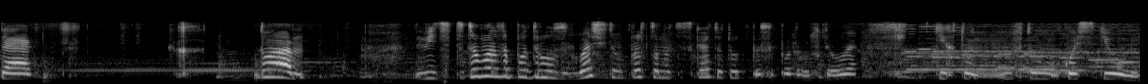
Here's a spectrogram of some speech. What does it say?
Так. Там. Дивіться, тут можна подружити. Бачите, ви просто натискаєте тут пише подружити, але ті, хто в тому костюмі.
